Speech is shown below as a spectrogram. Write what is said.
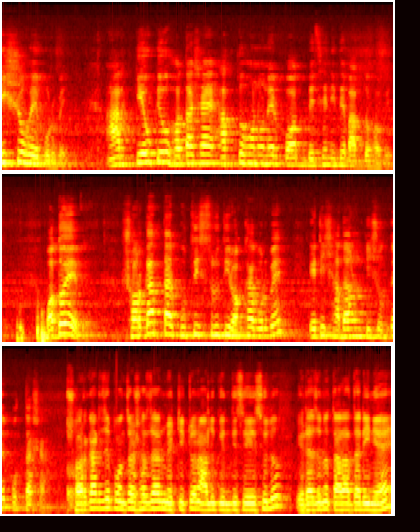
নিঃস্ব হয়ে পড়বে। আর কেউ কেউ হতাশায় আত্মহননের পথ বেছে নিতে বাধ্য হবে। অতএব, সরকার তার প্রতিশ্রুতি রক্ষা করবে, এটি সাধারণ কৃষকদের প্রত্যাশা। সরকার যে পঞ্চাশ হাজার মেট্রিক টন আলু কিনতে চেয়েছিল, এটা যেন তাড়াতাড়ি নেয়,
